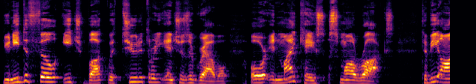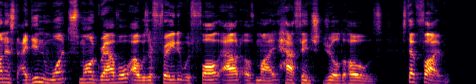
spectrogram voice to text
You need to fill each buck with two to three inches of gravel, or in my case, small rocks. To be honest, I didn't want small gravel. I was afraid it would fall out of my half inch drilled hose. Step five,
